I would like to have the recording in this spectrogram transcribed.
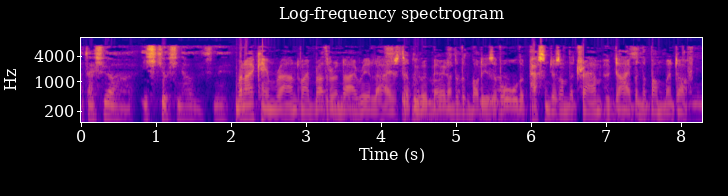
When I came round, my brother and I realized that we were buried under the bodies of all the passengers on the tram who died when the bomb went off. We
